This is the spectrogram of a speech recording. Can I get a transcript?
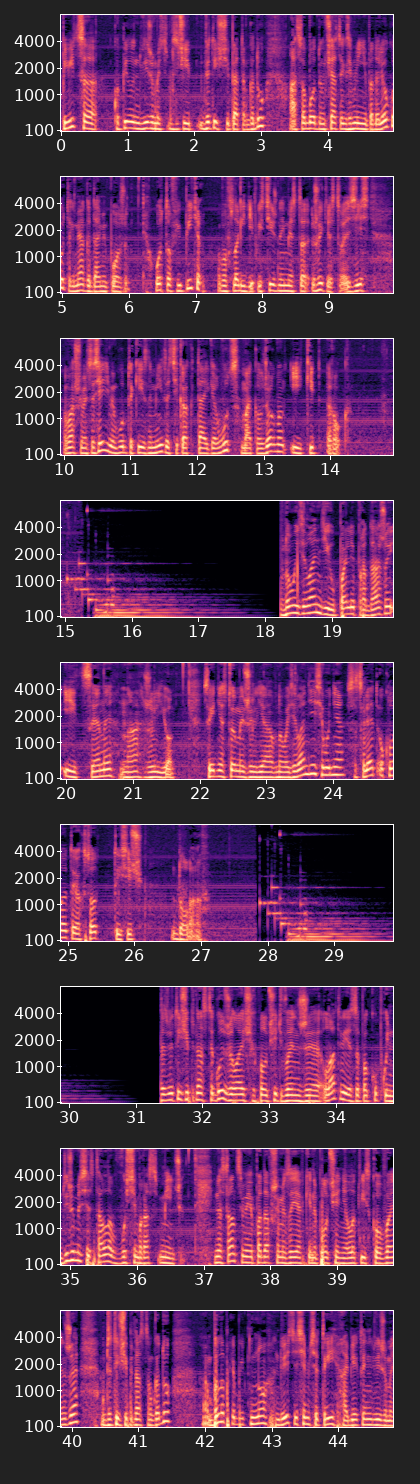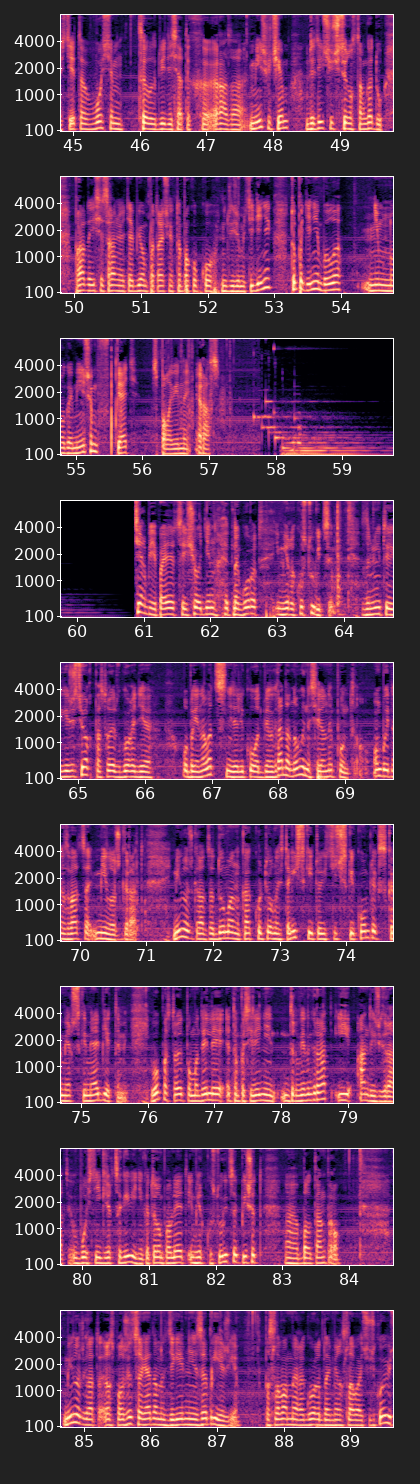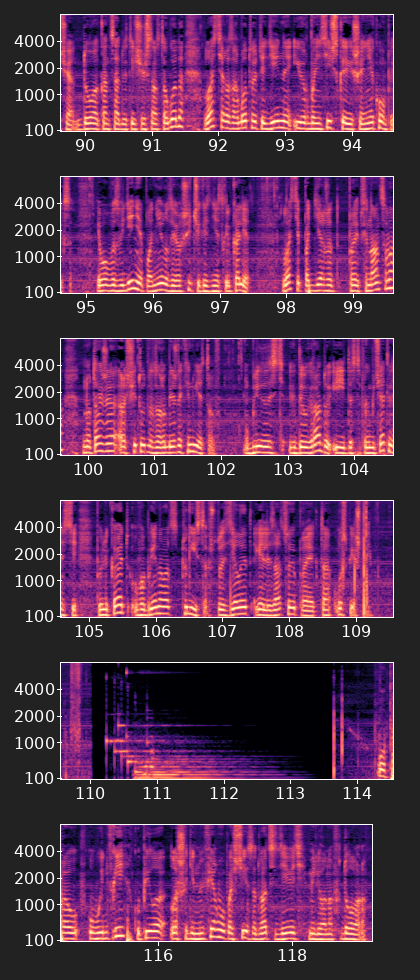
Певица купила недвижимость в 2005 году, а свободный участок земли неподалеку тремя годами позже. Остров Юпитер во Флориде – престижное место жительства. Здесь вашими соседями будут такие знаменитости, как Тайгер Вудс, Майкл Джордан и Кит Рок. В Новой Зеландии упали продажи и цены на жилье. Средняя стоимость жилья в Новой Зеландии сегодня составляет около 300 тысяч долларов. За 2015 год желающих получить ВНЖ Латвии за покупку недвижимости стало в 8 раз меньше. Иностранцами, подавшими заявки на получение латвийского ВНЖ в 2015 году было приобретено 273 объекта недвижимости. Это в 8,2 раза меньше, чем в 2014 году. Правда, если сравнивать объем потраченных на покупку недвижимости денег, то падение было немного меньшим в 5,5 раз. Сербии появится еще один этногород Эмира Кустурицы. Знаменитый режиссер построит в городе Обриновац, недалеко от Белграда, новый населенный пункт. Он будет называться Милошград. Милошград задуман как культурно-исторический и туристический комплекс с коммерческими объектами. Его построят по модели этнопоселений Дрвенград и Андричград в Боснии и Герцеговине, которым управляет Эмир Кустурица, пишет э, Балкан Про. Милошград расположится рядом с деревней Забрежье. По словам мэра города Мирослава Чучковича, до конца 2016 года власти разработают идейное и урбанистическое решение комплекса. Его возведение планируют завершить через несколько лет. Власти поддержат проект финансово, но также рассчитывают на зарубежных инвесторов. Близость к Белграду и достопримечательности привлекают в обреноваться туристов, что сделает реализацию проекта успешной. Опра Уинфри купила лошадиную ферму почти за 29 миллионов долларов.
